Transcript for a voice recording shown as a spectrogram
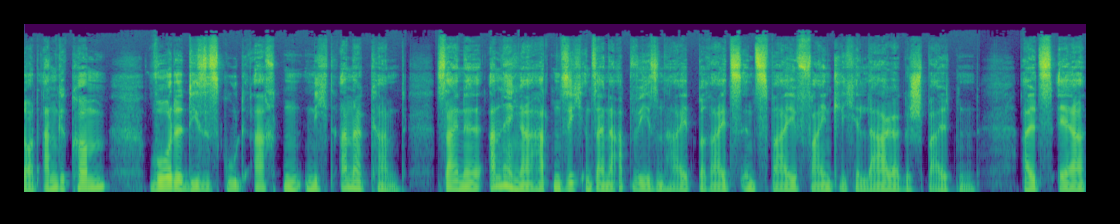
Dort angekommen, wurde dieses Gutachten nicht anerkannt. Seine Anhänger hatten sich in seiner Abwesenheit bereits in zwei feindliche Lager gespalten. Als er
